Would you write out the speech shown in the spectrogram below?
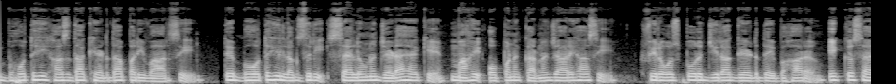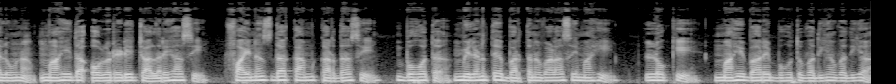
ਬਹੁਤ ਹੀ ਹੱਸਦਾ ਖੇਡਦਾ ਪਰਿਵਾਰ ਸੀ ਤੇ ਬਹੁਤ ਹੀ ਲਗਜ਼ਰੀ ਸੈਲੂਨ ਜਿਹੜਾ ਹੈ ਕਿ ਮਾਹੀ ਓਪਨ ਕਰਨ ਜਾ ਰਿਹਾ ਸੀ। ਫਿਰੋਜ਼ਪੁਰ ਜੀਰਾ ਗੇਟ ਦੇ ਬਾਹਰ ਇੱਕ ਸੈਲੂਨ ਮਾਹੀ ਦਾ ਆਲਰੇਡੀ ਚੱਲ ਰਿਹਾ ਸੀ। ਫਾਈਨੈਂਸ ਦਾ ਕੰਮ ਕਰਦਾ ਸੀ। ਬਹੁਤ ਮਿਲਣ ਤੇ ਵਰਤਣ ਵਾਲਾ ਸੀ ਮਾਹੀ। ਲੋਕੀ ਮਾਹੀ ਬਾਰੇ ਬਹੁਤ ਵਧੀਆ ਵਧੀਆ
